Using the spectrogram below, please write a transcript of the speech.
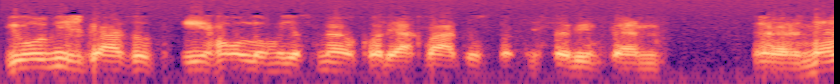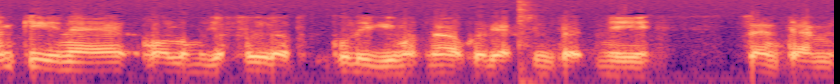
jól vizsgázott. Én hallom, hogy azt meg akarják változtatni, szerintem nem kéne, hallom, hogy a főirat kollégiumot meg akarják szüntetni, szerintem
